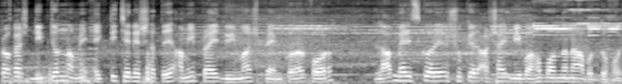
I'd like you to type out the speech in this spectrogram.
প্রকাশ ডিপজন নামে একটি ছেলের সাথে আমি প্রায় দুই মাস প্রেম করার পর লাভ ম্যারেজ করে সুখের আশায় বিবাহ বন্ধনে আবদ্ধ হই।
